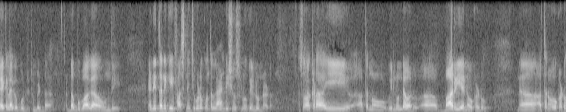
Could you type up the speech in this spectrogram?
లేక లేక పుట్టిన బిడ్డ డబ్బు బాగా ఉంది. అండ్ ఇతనికి ఫస్ట్ నుంచి కూడా కొంత ల్యాండ్ ఇష్యూస్లోకి వెళ్ళున్నాడు. సో అక్కడ ఈ అతను వీళ్ళు ఉండేవాడు బారీ అనే ఒకడు అతను ఒకడు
